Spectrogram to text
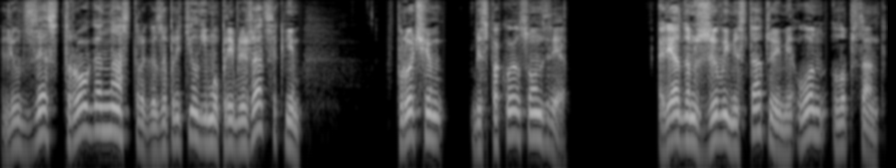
Людзе строго-настрого запретил ему приближаться к ним. Впрочем, беспокоился он зря. Рядом с живыми статуями он, Лобстанг,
